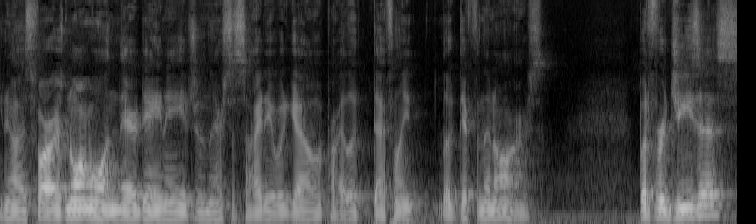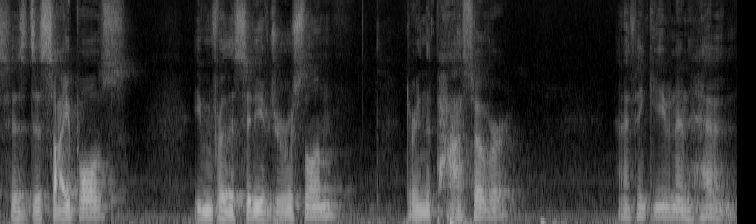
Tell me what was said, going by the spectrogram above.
you know, as far as normal in their day and age and their society would go, it probably look definitely look different than ours. But for Jesus, his disciples, even for the city of Jerusalem during the Passover, and I think even in heaven,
